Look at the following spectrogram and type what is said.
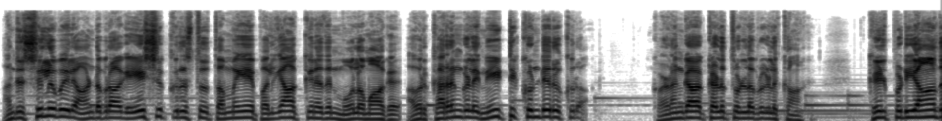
அன்று சிலுவையில் ஆண்டவராக இயேசு கிறிஸ்து தம்மையே பலியாக்கினதன் மூலமாக அவர் கரங்களை நீட்டிக்கொண்டிருக்கிறார். கழங்கா கழுத்துள்ளவர்களுக்காக கீழ்ப்படியாத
